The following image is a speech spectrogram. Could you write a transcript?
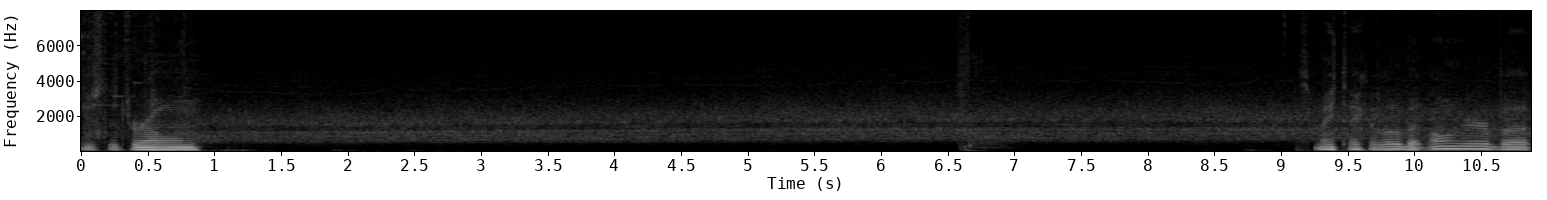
Use the drone. This may take a little bit longer, but...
